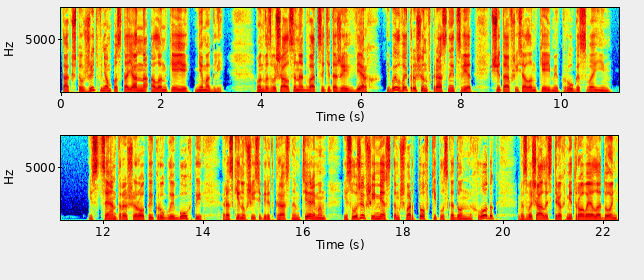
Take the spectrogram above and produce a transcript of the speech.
так что жить в нем постоянно аланкеи не могли. Он возвышался на 20 этажей вверх и был выкрашен в красный цвет, считавшийся Аланкейме круга своим. Из центра широкой круглой бухты, раскинувшейся перед красным теремом и служившей местом швартовки плоскодонных лодок, возвышалась трехметровая ладонь,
